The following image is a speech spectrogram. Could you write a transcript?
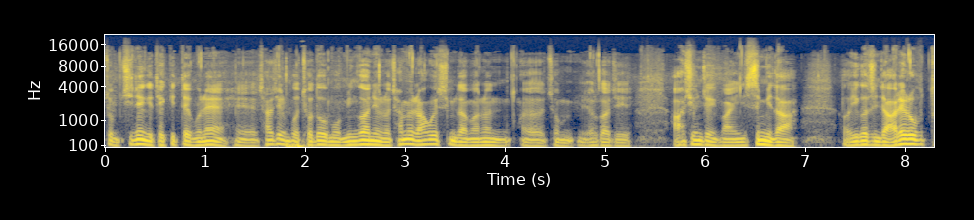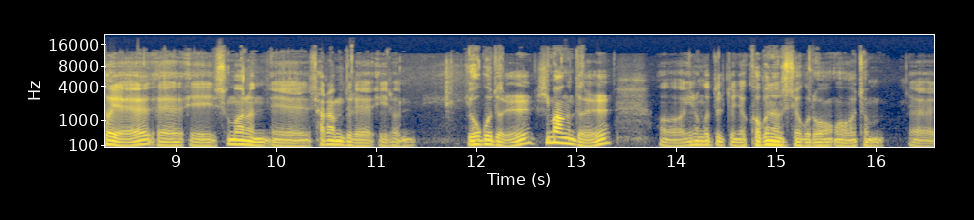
좀 진행이 됐기 때문에 예, 사실 뭐 저도 뭐 민간인으로 참여를 하고 있습니다만은 어, 좀 여러 가지 아쉬운 점이 많이 있습니다. 어, 이것은 이제 아래로부터의 예, 이 수많은 예, 사람들의 이런 요구들, 희망들 어, 이런 것들도 이제 거버넌스적으로 어, 좀 예,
